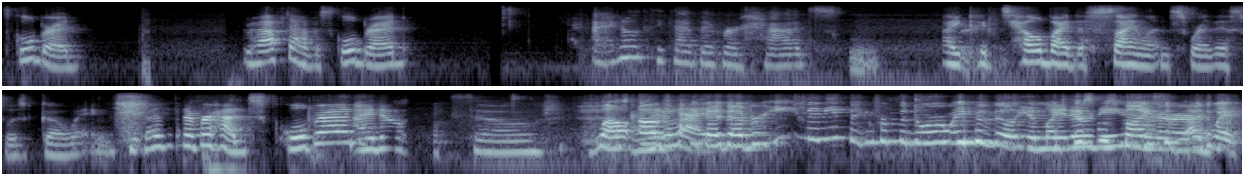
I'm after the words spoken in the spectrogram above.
school bread. You have to have a school bread. I don't think I've ever had school. I could tell by the silence where this was going. You guys have never had school bread? I don't think so. well, I don't think okay. I've ever eaten anything from the Norway Pavilion. Like I this don't was my. either. By the way,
